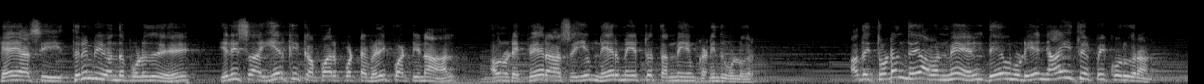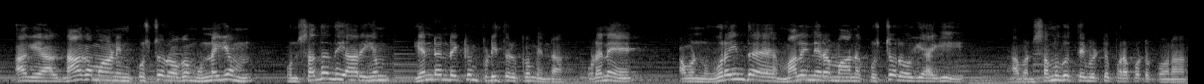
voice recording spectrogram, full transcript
கேயாசி திரும்பி வந்த பொழுது எலிசா இயற்கைக்கு அப்பாற்பட்ட வெளிப்பாட்டினால் அவனுடைய பேராசையும் நேர்மையற்ற தன்மையும் கடிந்து கொள்ளுகிறான். அதைத் தொடர்ந்து அவன் மேல் தேவனுடைய நியாய தீர்ப்பை கூறுகிறான். ஆகையால் நாகமானின் குஷ்டரோகம் உன்னையும் உன் சந்ததியாரையும் என்றென்றைக்கும் பிடித்திருக்கும் என்றான். உடனே அவன் உறைந்த மலை நிறமான குஷ்டரோகியாகி அவன் சமூகத்தை விட்டு புறப்பட்டு போனான்.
